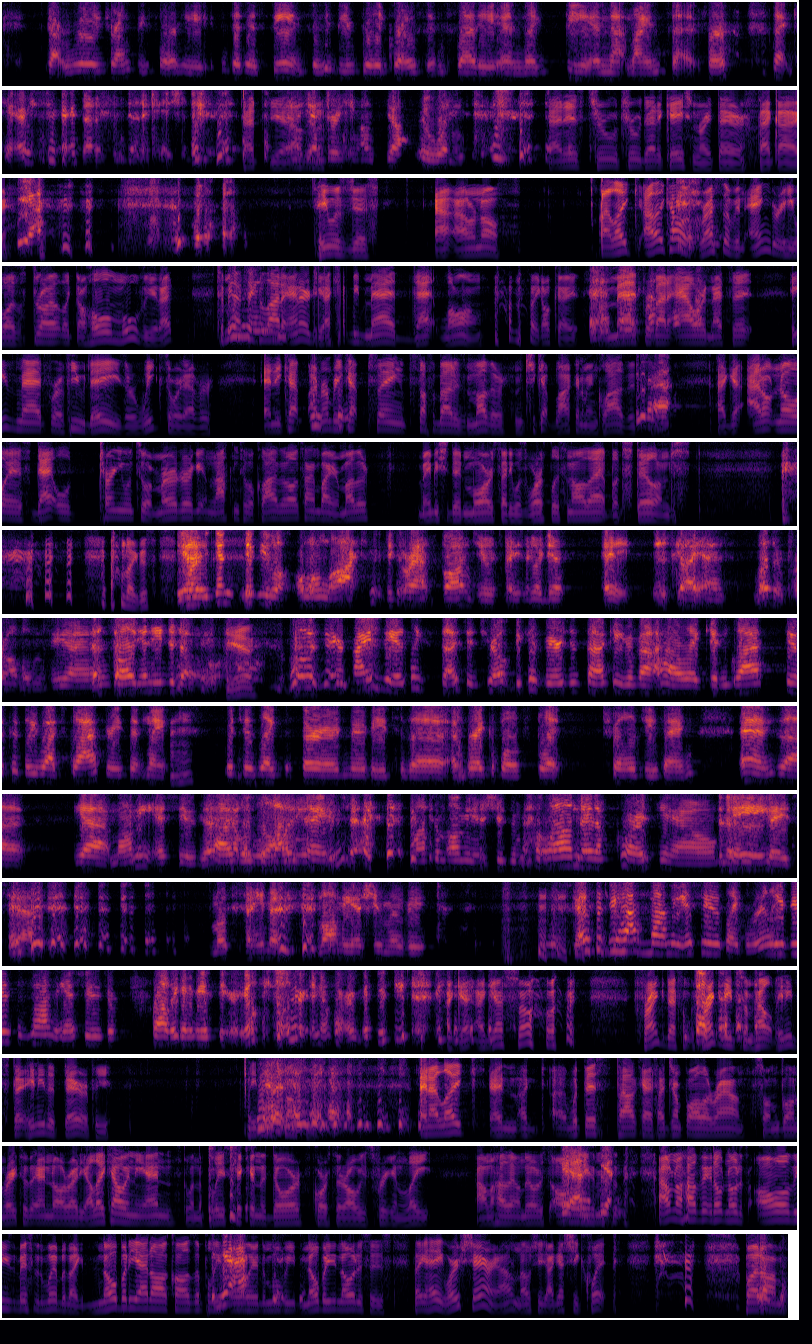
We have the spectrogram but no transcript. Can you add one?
got really drunk before he did his scene, so he'd be really gross and sweaty and like be in that mindset for that character. That is some dedication. That's yeah. I and again, drinking on yacht, who wouldn't? that is true true dedication right there. That guy. yeah, He was just I, I don't know. I like I like how aggressive and angry he was throughout like the whole movie. That to me that takes a lot of mm-hmm. energy. I can't be mad that long. I'm like, okay, I'm mad for about an hour and that's it. He's mad for a few days or weeks or whatever. And he kept I remember he kept saying stuff about his mother and she kept locking him in closets. So I get, I don't know if that will turn you into a murderer getting locked into a closet all the time by your mother. Maybe she did more, said he was worthless and all that, but still I'm just I'm like this Yeah, Frank- it doesn't give you a whole lot to grasp onto. It's basically just, hey, this guy has mother problems. yeah. That's all you need to know. Yeah. Well, it reminds me, it's like such a trope because we were just talking about how, like, in Glass, too, because we watched Glass recently, Mhm. which is like the third movie to the Unbreakable split trilogy thing. And, uh, yeah, mommy issues Yeah, caused that was a a lot of things. Lots of mommy issues in that well, and then, of course, you know, In the States, yeah. Most famous mommy issue movie. Guess if you have mommy issues, like really abusive mommy issues, you're probably going to be a serial killer in a horror movie. I guess, I guess so. Frank definitely Frank needs some help. He needs he needed therapy. He needs something. And I like and uh, with this podcast I jump all around, so I'm going right to the end already. I like how in the end when the police kick in the door, of course they're always freaking late. I don't know how they don't notice all Yeah, these yeah. missing. I don't know how they don't notice all these missing women. Like nobody at all calls the police Yeah. early in the movie. Nobody notices. Like, hey, where's Sharon? I don't know. She, I guess she quit. but um,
